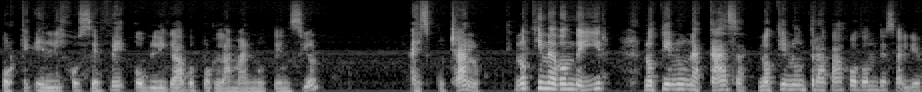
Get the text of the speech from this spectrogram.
Porque el hijo se ve obligado por la manutención a escucharlo. No tiene a dónde ir, no tiene una casa, no tiene un trabajo donde salir.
